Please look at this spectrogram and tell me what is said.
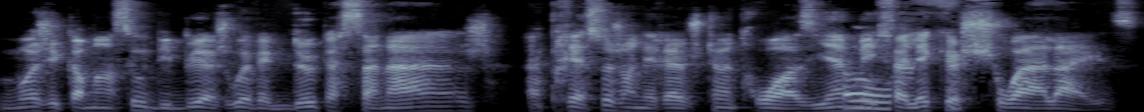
moi, j'ai commencé au début à jouer avec deux personnages. Après ça, j'en ai rajouté un troisième, mais il oh. fallait que je sois à l'aise.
